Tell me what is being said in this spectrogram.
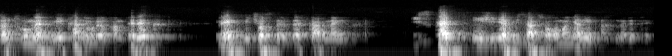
խնդրում եմ մի քանի օր համբերեք, մենք միջոցներ ձեռք կառնենք։ Իսկ այդ ինժեներ Միսակ Սողոմոնյանին նախներեցեք։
